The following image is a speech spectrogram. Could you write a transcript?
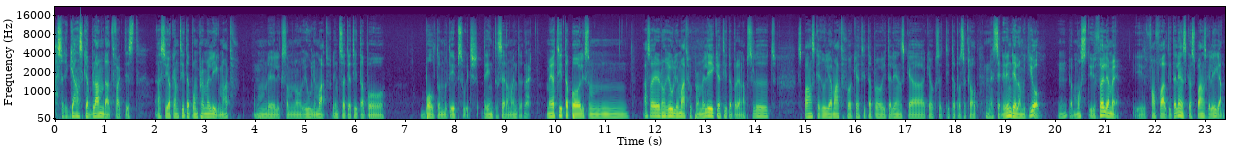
Alltså det är ganska blandat faktiskt. Alltså jag kan titta på en Premier League-match, om det är liksom någon rolig match. Det är inte så att jag tittar på Bolton mot Ipswich, det intresserar mig inte. Nej. Men jag tittar på liksom, mm, alltså är det någon rolig match i Premier League kan jag titta på den absolut. Spanska roliga matcher kan jag titta på, italienska kan jag också titta på såklart. Men sen är det en del av mitt jobb. Jag måste ju följa med, i framförallt italienska och spanska ligan.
